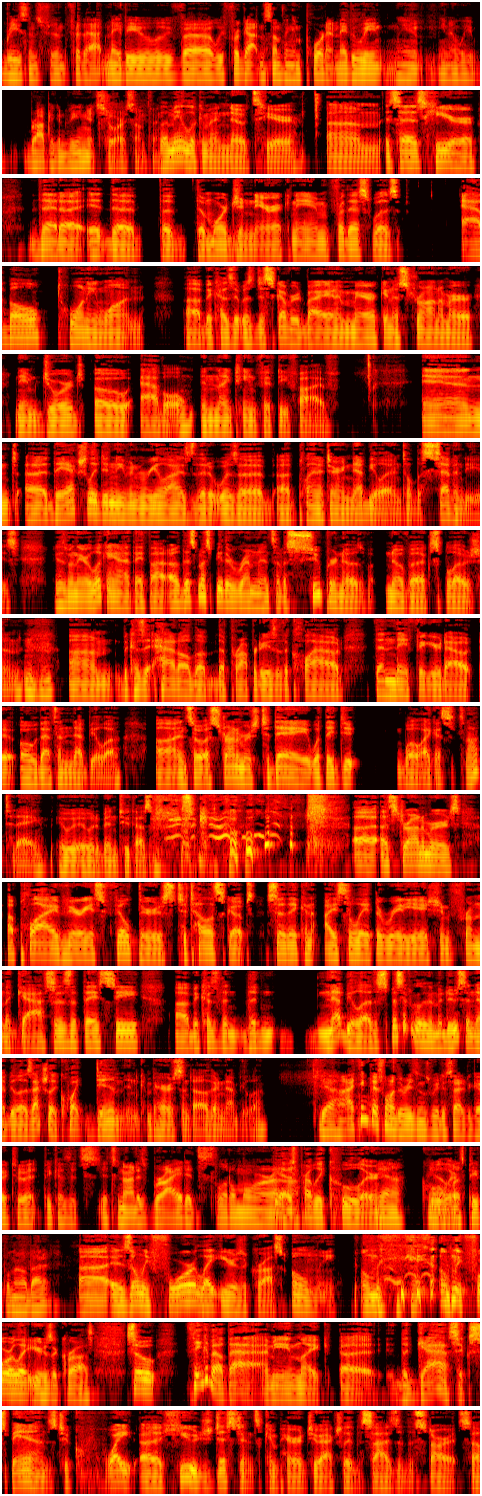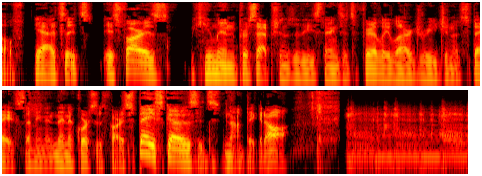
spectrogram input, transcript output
reasons for for that. Maybe we've uh, we've forgotten something important. Maybe we, we you know we robbed a convenience store or something. Let me look at my notes here. Um, it says here that uh, it the the the more generic name for this was Abell twenty one. Uh, because it was discovered by an American astronomer named George O. Abell in 1955 and uh, they actually didn't even realize that it was a, a, planetary nebula until the 70s because when they were looking at it they thought oh this must be the remnants of a supernova nova explosion. Mm-hmm. um, because it had all the, the properties of the cloud. Then they figured out oh that's a nebula. Uh, and so astronomers today what they do well i guess it's not today. It, w- it would have been 2000 years ago uh, astronomers apply various filters to telescopes so they can isolate the radiation from the gases that they see, uh, because the, the nebula, specifically the Medusa Nebula, is actually quite dim in comparison to other nebula. Yeah, I think that's one of the reasons we decided to go to it because it's it's not as bright. It's a little more. Yeah, it's uh, probably cooler. Yeah, cooler. Yeah, less people know about it. Uh, it is only four light years across. Only, only, only four light years across. So think about that. I mean, like, uh, the gas expands to quite a huge distance compared to actually the size of the star itself. Yeah, it's, it's, as far as human perceptions of these things, it's a fairly large region of space. I mean, and then of course, as far as space goes, it's not big at all.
